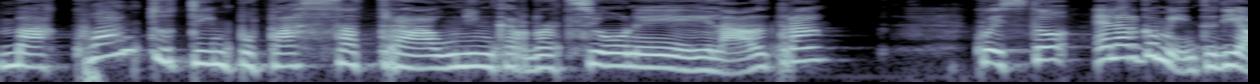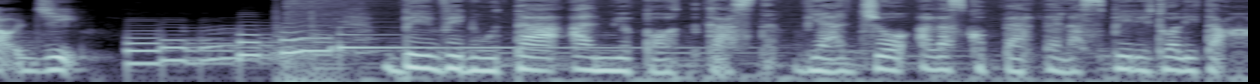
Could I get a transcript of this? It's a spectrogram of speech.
Ma quanto tempo passa tra un'incarnazione e l'altra? Questo è l'argomento di oggi. Benvenuta al mio podcast Viaggio alla scoperta della spiritualità.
